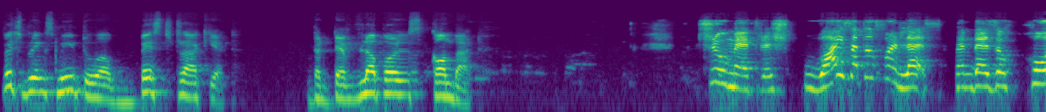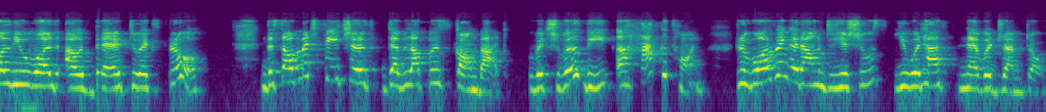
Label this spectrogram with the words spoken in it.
Which brings me to our best track yet the developers combat. True, Maitrish. Why settle for less when there's a whole new world out there to explore? The summit features Developers Combat, which will be a hackathon revolving around issues you would have never dreamt of.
